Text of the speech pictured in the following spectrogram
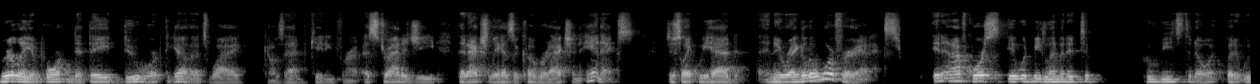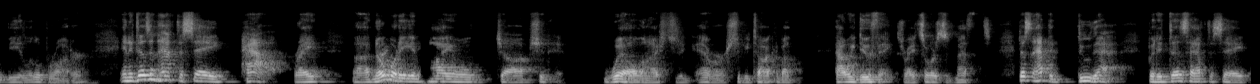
really important that they do work together. That's why I was advocating for a strategy that actually has a covert action annex, just like we had an irregular warfare annex. And of course, it would be limited to who needs to know it, but it would be a little broader. And it doesn't have to say how, right? Uh, nobody in my old job should, will, and I should ever, should be talking about how we do things, right? Sources, methods. It doesn't have to do that, but it does have to say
